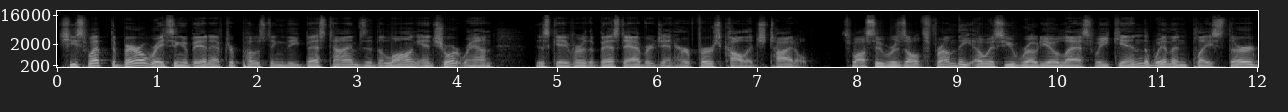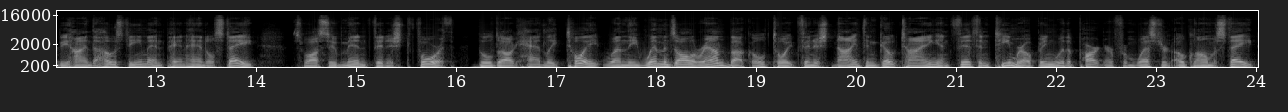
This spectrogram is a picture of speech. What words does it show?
She swept the barrel racing event after posting the best times in the long and short round. This gave her the best average and her first college title. SWOSU results from the OSU rodeo last weekend. The women placed third behind the host team and Panhandle State. SWOSU men finished fourth. Bulldog Hadley Toit won the women's all around buckle. Toit finished ninth in goat tying and fifth in team roping with a partner from Western Oklahoma State.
